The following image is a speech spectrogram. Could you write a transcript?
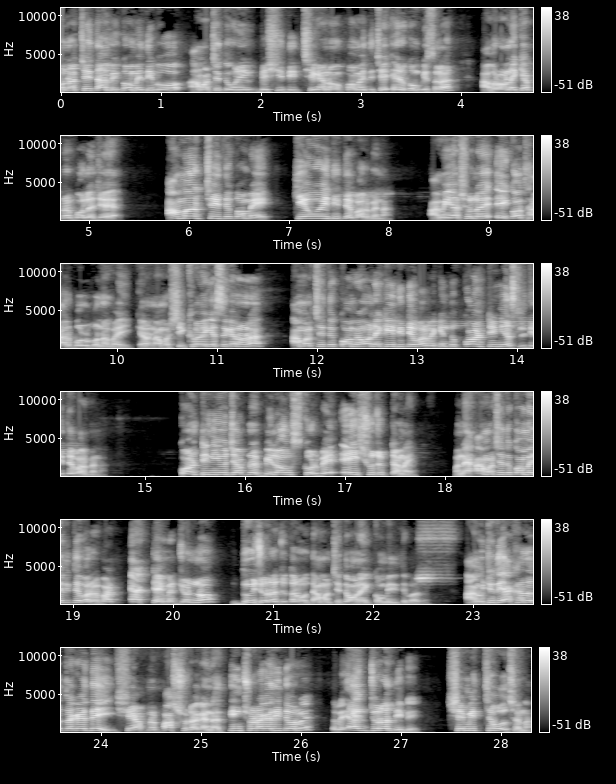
ওনার চাইতে আমি কমে দিব, আমার চাইতে উনি বেশি দিচ্ছে কেন, কমে দিচ্ছে, এরকম কিছু না। আবার অনেকে আপনার বলে যে, আমার চাইতে কমে কেউই দিতে পারবে না। আমি আসলে এই কথা আর বলব না ভাই, কারণ আমার শিক্ষা হয়ে গেছে কেননা, আমার চাইতে কমে অনেকেই দিতে পারবে, কিন্তু কন্টিনিউয়াসলি দিতে পারবে না। কন্টিনিউ যে আপনার বিলংস করবে, এই সুযোগটা নাই। মানে আমার চাইতে কমে দিতে পারবে বাট এক টাইমের জন্য দুই জোড়া জুতার মধ্যে আমার চাইতে অনেক কমে দিতে পারবে। আমি যদি এক হাজার টাকায় দেই সে আপনার পাঁচশো টাকায় না তিনশো টাকা দিতে পারবে তবে এক জোড়া দিবে। সে মিথ্যে বলছে না।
